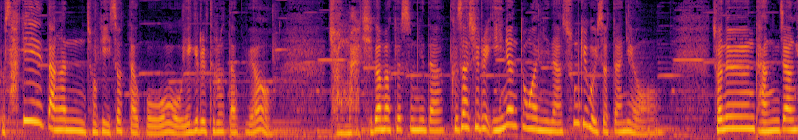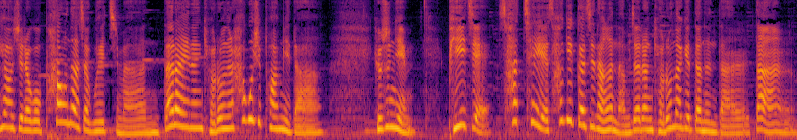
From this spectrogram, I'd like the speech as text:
또 사기 당한 적이 있었다고 얘기를 들었다고요. 정말 기가 막혔습니다. 그 사실을 2년 동안이나 숨기고 있었다니요. 저는 당장 헤어지라고 파혼하자고 했지만 딸아이는 결혼을 하고 싶어 합니다. 교수님, 비제, 사채에 사기까지 당한 남자랑 결혼하겠다는 딸, 딸,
